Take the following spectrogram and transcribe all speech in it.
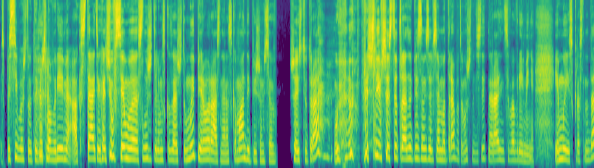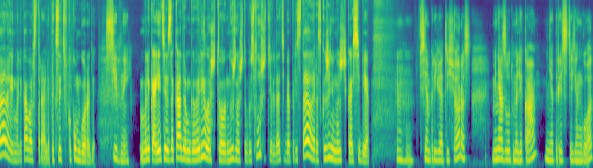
Спасибо, что ты нашла время. А, кстати, хочу всем э, слушателям сказать, что мы первый раз, наверное, с командой пишемся в 6 утра. Пришли в 6 утра, записываемся в 7 утра, потому что действительно разница во времени. И мы из Краснодара, и Малика в Австралии. Ты, кстати, в каком городе? Сидней. Малика, я тебе за кадром говорила, что нужно, чтобы слушатель да, тебя представил. Расскажи немножечко о себе. Угу. Всем привет еще раз. Меня зовут Малика, мне 31 год,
